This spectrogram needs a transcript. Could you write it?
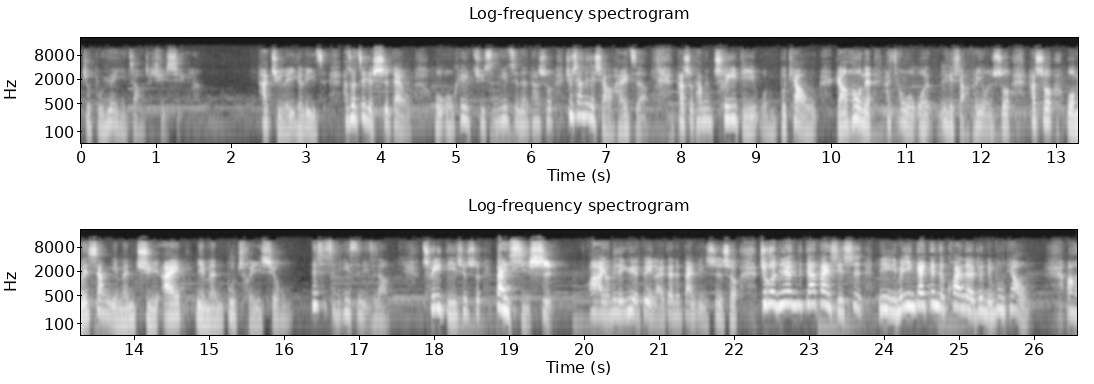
就不愿意照着去行了。他举了一个例子，他说这个世代，我我可以举什么例子呢？他说就像那个小孩子啊，他说他们吹笛，我们不跳舞，然后呢，他讲我我那个小朋友说，他说我们向你们举哀，你们不捶胸。那是什么意思？你知道，吹笛就是办喜事，哇，有那个乐队来在那办喜事的时候，结果人家人家办喜事，你你们应该跟着快乐，就你们不跳舞啊。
